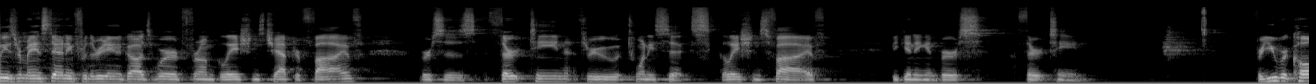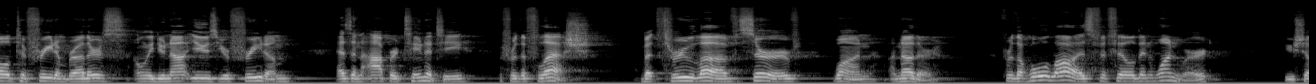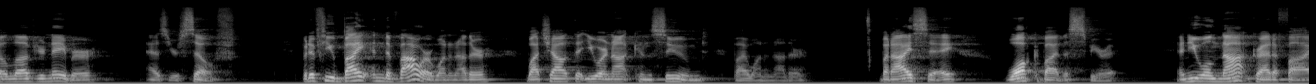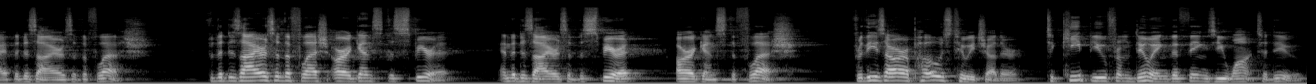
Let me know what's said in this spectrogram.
Please remain standing for the reading of God's word from Galatians chapter 5, verses 13 through 26. Galatians 5, beginning in verse 13. For you were called to freedom, brothers, only do not use your freedom as an opportunity for the flesh, but through love serve one another. For the whole law is fulfilled in one word you shall love your neighbor as yourself. But if you bite and devour one another, watch out that you are not consumed by one another. But I say, walk by the Spirit, and you will not gratify the desires of the flesh. For the desires of the flesh are against the Spirit, and the desires of the Spirit are against the flesh. For these are opposed to each other, to keep you from doing the things you want to do.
